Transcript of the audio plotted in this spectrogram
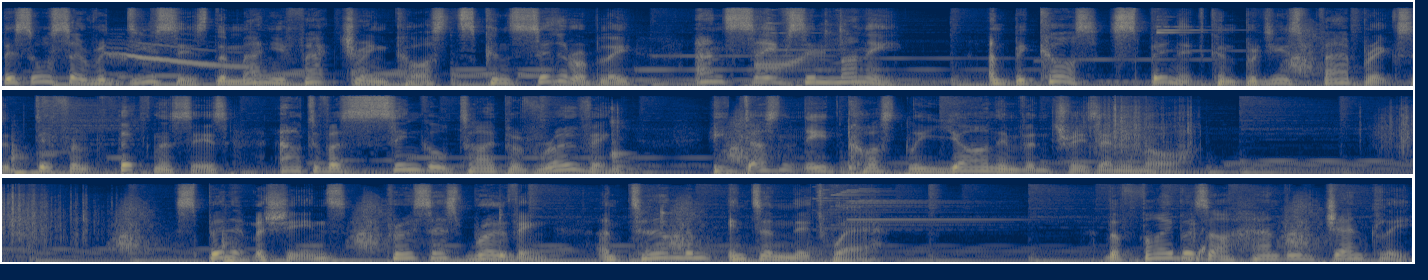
this also reduces the manufacturing costs considerably and saves him money. And because Spinnit can produce fabrics of different thicknesses out of a single type of roving, he doesn't need costly yarn inventories anymore. Spinnit machines process roving and turn them into knitwear. The fibers are handled gently,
